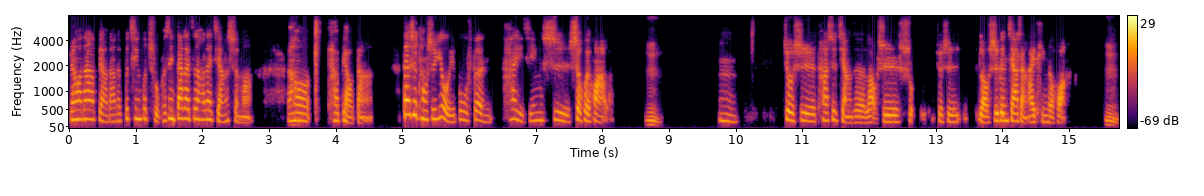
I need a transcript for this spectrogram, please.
然后他表达的不清不楚，可是你大概知道他在讲什么，然后 他表达，但是同时又有一部分他已经是社会化了。嗯。嗯，就是他是讲着老师说，就是老师跟家长爱听的话，嗯，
